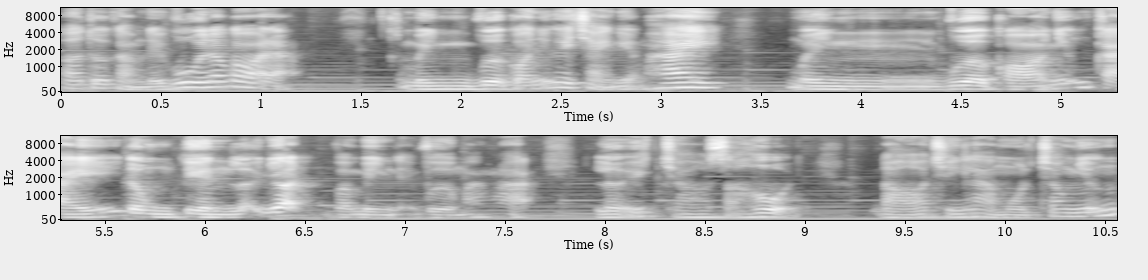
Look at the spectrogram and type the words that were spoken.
à, tôi cảm thấy vui lắm các bạn ạ. Mình vừa có những cái trải nghiệm hay mình vừa có những cái đồng tiền lợi nhuận và mình lại vừa mang lại lợi ích cho xã hội. Đó chính là một trong những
